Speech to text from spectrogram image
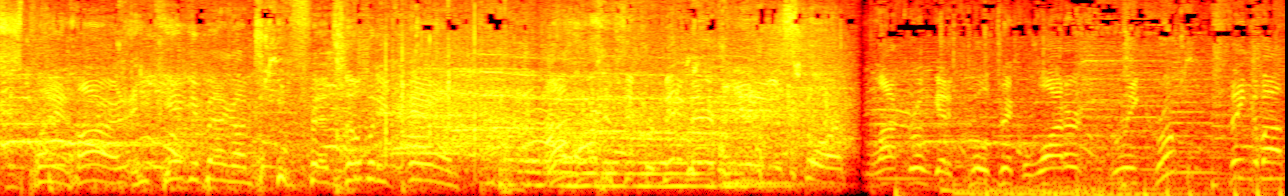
Man, is playing hard, he can't get back on defense. Nobody can. How hard is for Mid-American Unity to score? Locker room, get a cool drink of water, regroup, think about...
